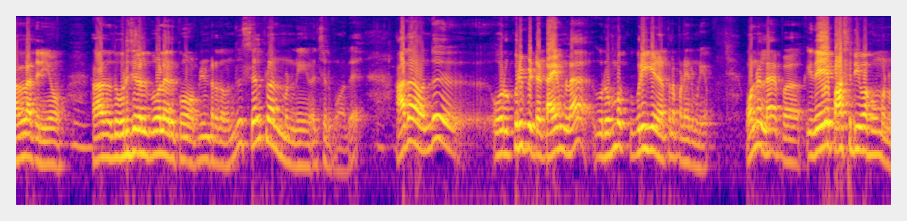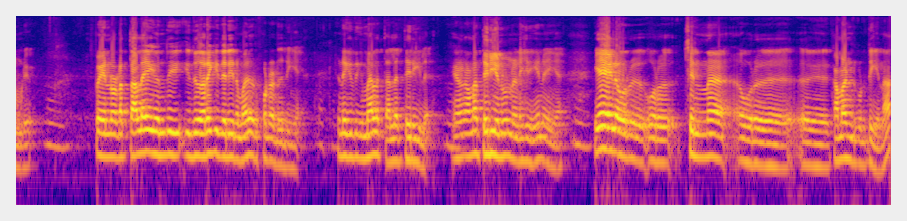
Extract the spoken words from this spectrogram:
நல்லா தெரியும். அதாவது வந்து ஒரிஜினல் போல் இருக்கும் அப்படின்றத வந்து செல்ஃப் லேர்ன் பண்ணி வச்சுருக்கோம் அது. அதை வந்து ஒரு குறிப்பிட்ட டைமில் ரொம்ப குறுகிய நேரத்தில் பண்ணிட முடியும். ஒன்றும் இல்லை இப்போ இதையே பாசிட்டிவாகவும் பண்ண முடியும். இப்போ என்னோட தலை வந்து இது வரைக்கும் தெரியுற மாதிரி ஒரு ஃபோட்டோ எடுத்துட்டீங்க. எனக்கு இதுக்கு மேலே தலை தெரியல. எனக்கு ஆனால் தெரியணும்னு நினைக்கிறீங்கன்னு வைங்க. ஏஐயில் ஒரு ஒரு சின்ன ஒரு கமெண்ட் கொடுத்தீங்கன்னா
